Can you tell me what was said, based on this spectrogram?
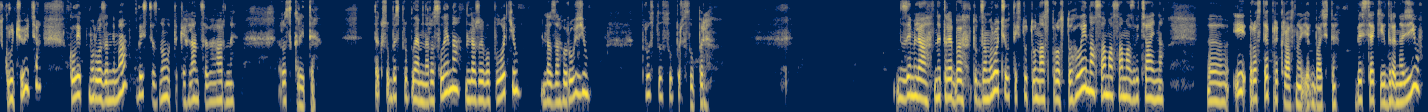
Скручується. Коли мороза нема, листя знову таке глянцеве, гарне, розкрите. Так що безпроблемна рослина для живоплотів, для загорожів. Просто супер-супер. Земля не треба тут заморочуватись. Тут у нас просто глина, сама-сама звичайна. Е, І росте прекрасно, як бачите. Без всяких дренажів,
